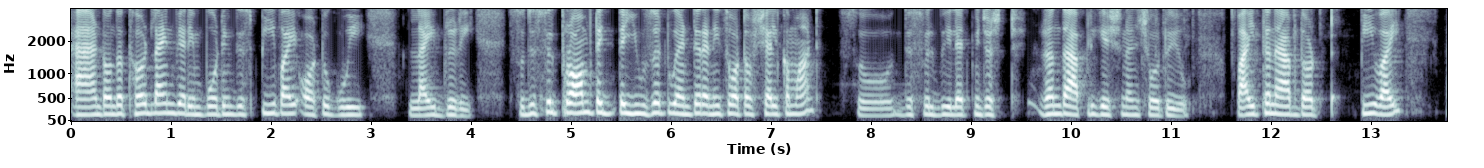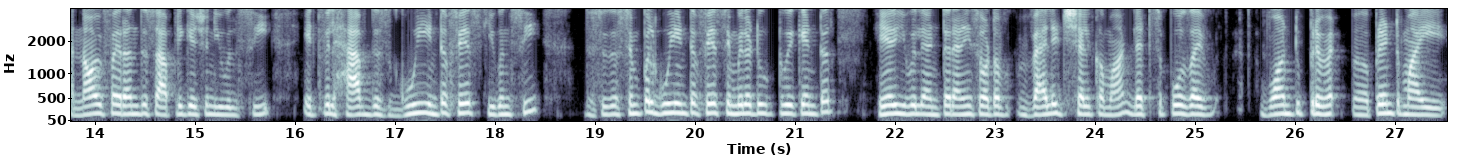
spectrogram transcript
and on the third line we are importing this PyAutoGUI library. So this will prompt the user to enter any sort of shell command. So this will be let me just run the application and show to you. Python app.py and now if i run this application you will see it will have this gui interface. You can see this is a simple GUI interface similar to Tkinter. Here you will enter any sort of valid shell command. Let's suppose I want to uh, print my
